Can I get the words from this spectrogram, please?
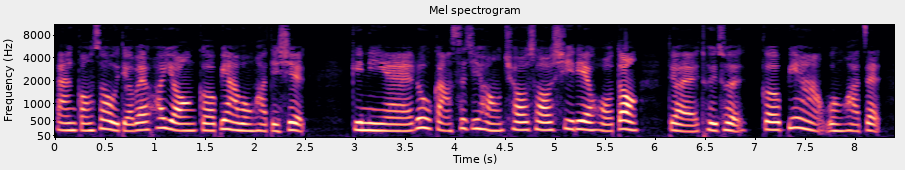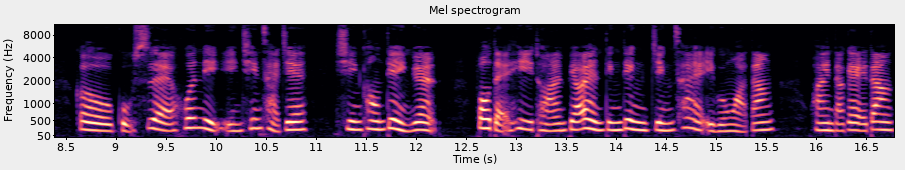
咱公司为着要发扬糕饼文化特色，今年的鹿港四季红秋收系列活动就会推出糕饼文化节，有古式的婚礼迎亲彩街、星空电影院、布袋戏团表演等等精彩艺文活动。欢迎大家会当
